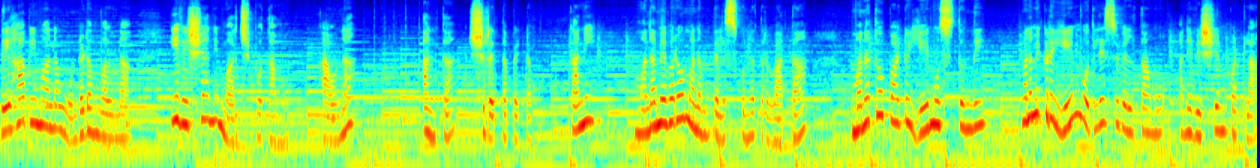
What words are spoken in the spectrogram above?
దేహాభిమానం ఉండడం వలన ఈ విషయాన్ని మర్చిపోతాము. కావున అంత శ్రద్ధ పెట్టం. కానీ మనమెవరో మనం తెలుసుకున్న తర్వాత మనతో పాటు ఏమొస్తుంది? మనం ఇక్కడ ఏం వదిలేసి వెళ్తాము అనే విషయం పట్ల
